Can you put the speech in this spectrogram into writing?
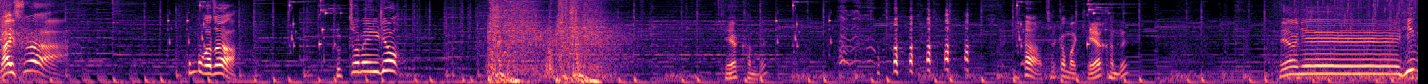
나이스! 콤보 가자! 극점의 일격! 계약한데? 야 잠깐만 계약한데? 태양의 힘!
